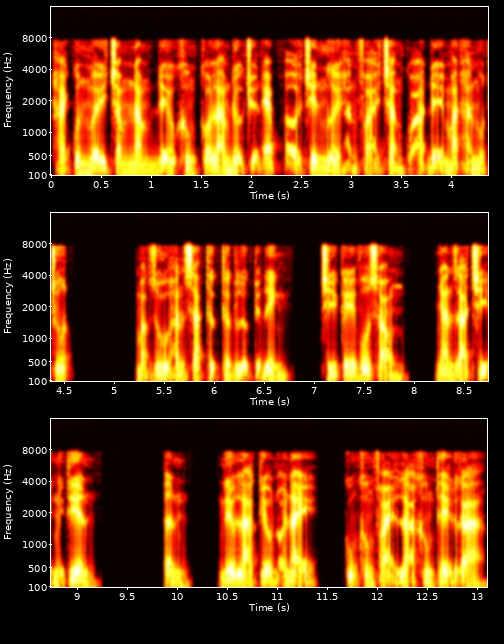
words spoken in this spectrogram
hải quân mấy trăm năm đều không có làm được chuyện ép ở trên người hắn phải trăng quá để mắt hắn một chút. Mặc dù hắn xác thực thực lực tuyệt đỉnh, trí kế vô song, nhan giá trị người tiên. Ân, nếu là kiểu nói này, cũng không phải là không thể được a.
